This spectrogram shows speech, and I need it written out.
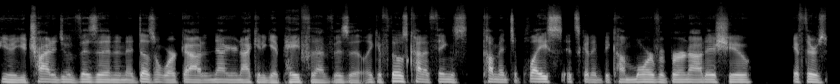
you know you try to do a visit and it doesn't work out and now you're not going to get paid for that visit. Like if those kind of things come into place, it's going to become more of a burnout issue. If there's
